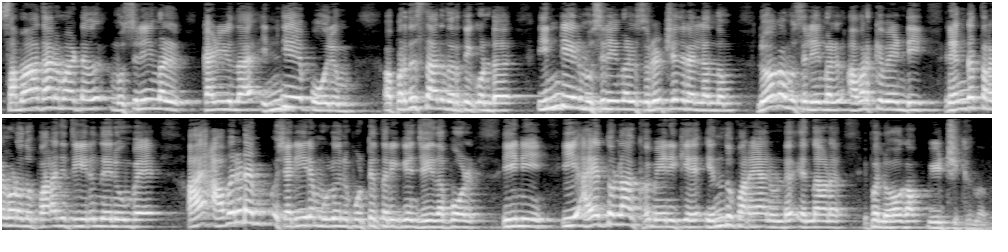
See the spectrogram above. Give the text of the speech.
സമാധാനമായിട്ട് മുസ്ലിങ്ങൾ കഴിയുന്ന ഇന്ത്യയെ പോലും പ്രതിസ്ഥാനം നിർത്തിക്കൊണ്ട് ഇന്ത്യയിൽ മുസ്ലിങ്ങൾ സുരക്ഷിതരല്ലെന്നും ലോക മുസ്ലിങ്ങൾ അവർക്ക് വേണ്ടി രംഗത്തിറങ്ങണമെന്ന് പറഞ്ഞു തീരുന്നതിന് മുമ്പേ അവരുടെ ശരീരം മുഴുവനും പൊട്ടിത്തെറിക്കുകയും ചെയ്തപ്പോൾ ഇനി ഈ അയത്തുള്ള ഖുമേനിക്ക് എന്തു പറയാനുണ്ട് എന്നാണ് ഇപ്പോൾ ലോകം വീക്ഷിക്കുന്നത്.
